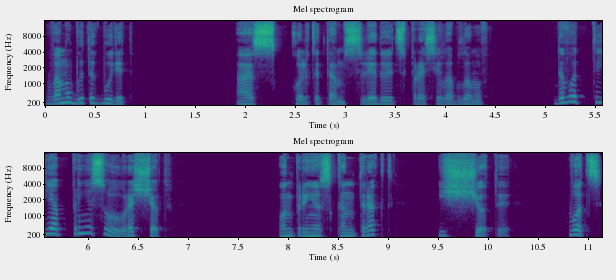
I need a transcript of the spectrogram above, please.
Вам убыток будет». «А сколько там следует?» — спросил Обломов. «Да вот я принесу расчет». Он принес контракт и счеты. «Вот,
